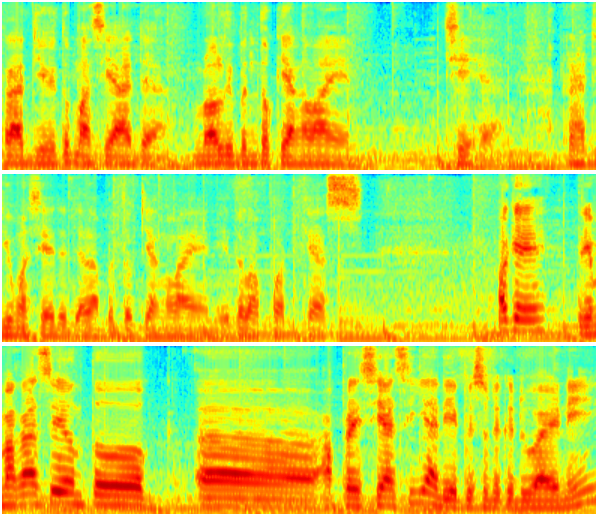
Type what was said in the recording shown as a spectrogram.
radio itu masih ada melalui bentuk yang lain Cia, radio masih ada dalam bentuk yang lain, itulah podcast. Oke, terima kasih untuk uh, apresiasinya di episode kedua ini,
